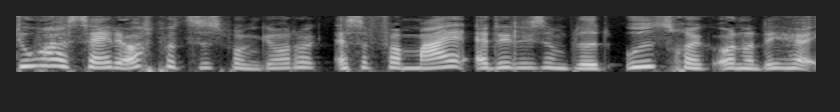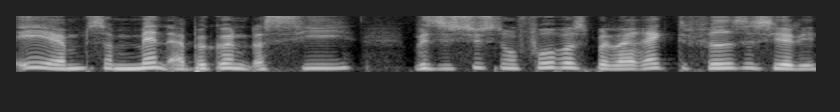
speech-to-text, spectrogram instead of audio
du har sagt det også på et tidspunkt, gjorde du ikke? Altså for mig er det ligesom blevet et udtryk under det her EM, som mænd er begyndt at sige. Hvis de synes, nogle fodboldspillere er rigtig fede, så siger de,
